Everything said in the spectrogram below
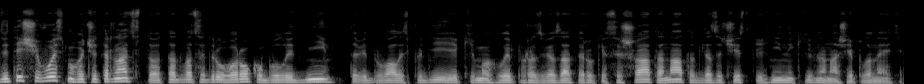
2008, 14 та 22 року були дні та відбувались події, які могли б розв'язати руки США та НАТО для зачистки гнійників на нашій планеті.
